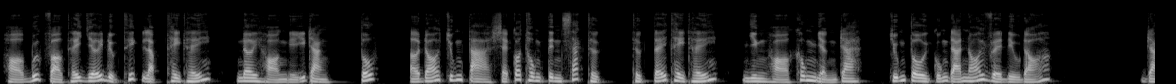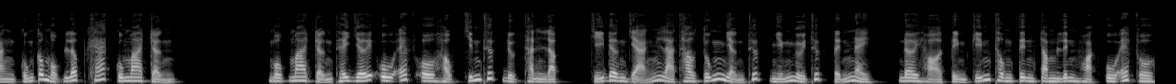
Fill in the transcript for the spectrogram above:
họ bước vào thế giới được thiết lập thay thế, nơi họ nghĩ rằng, tốt, ở đó chúng ta sẽ có thông tin xác thực, thực tế thay thế, nhưng họ không nhận ra, chúng tôi cũng đã nói về điều đó. Rằng cũng có một lớp khác của ma trận. Một ma trận thế giới UFO học chính thức được thành lập, chỉ đơn giản là thao túng nhận thức những người thức tỉnh này, nơi họ tìm kiếm thông tin tâm linh hoặc UFO.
